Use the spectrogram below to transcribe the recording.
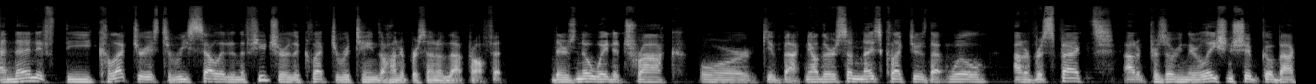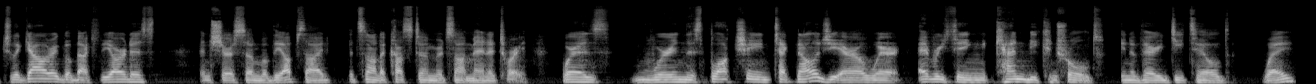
And then if the collector is to resell it in the future, the collector retains 100% of that profit. There's no way to track or give back. Now, there are some nice collectors that will out of respect, out of preserving the relationship, go back to the gallery, go back to the artist and share some of the upside. It's not a custom, it's not mandatory. Whereas we're in this blockchain technology era where everything can be controlled in a very detailed way.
